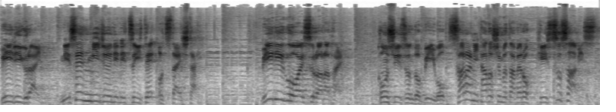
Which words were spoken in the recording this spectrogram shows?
B リーグライブ2022についてお伝えしたい。B リーグを愛するあなたへ今シーズンの B をさらに楽しむための必須サービス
